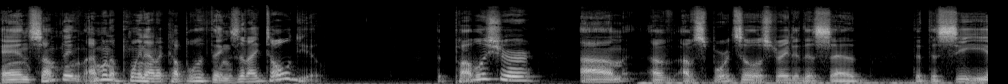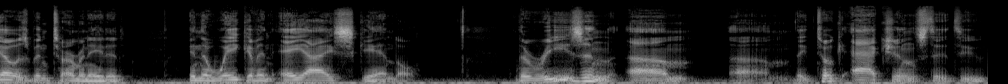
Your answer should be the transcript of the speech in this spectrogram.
And something, I want to point out a couple of things that I told you. The publisher um, of, of Sports Illustrated has said that the CEO has been terminated in the wake of an AI scandal. The reason um, um, they took actions to, to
